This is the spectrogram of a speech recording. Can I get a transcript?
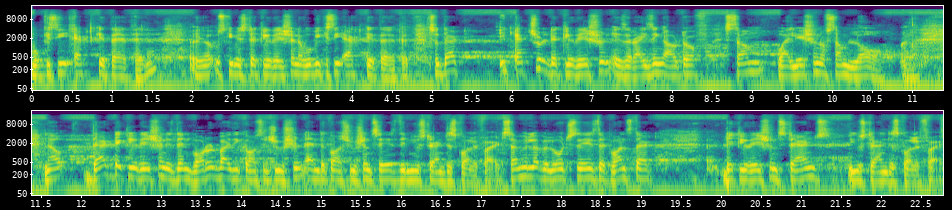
وہ کسی ایکٹ کے تحت ہے نا اس کی مس ڈیکلریشن ہے، وہ بھی کسی ایکٹ کے تحت ہے۔ So that actual declaration is arising out of some violation of some law. Now, that declaration is then borrowed by the Constitution, and the Constitution says the new stand is qualified. Samuel Baloch says that once that declaration stands, you stand disqualified.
